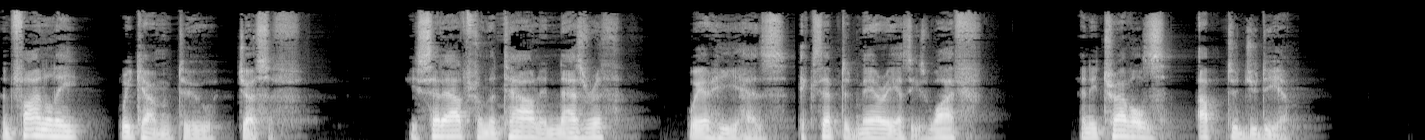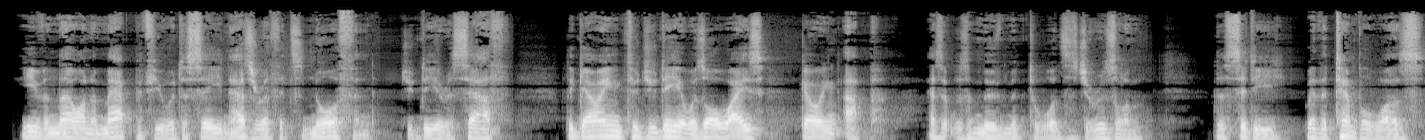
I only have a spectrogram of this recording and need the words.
And finally, we come to Joseph. He set out from the town in Nazareth, where he has accepted Mary as his wife, and he travels up to Judea even though on a map, if you were to see Nazareth, it's north and Judea is south, the going to Judea was always going up, as it was a movement towards Jerusalem, the city where the temple was,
